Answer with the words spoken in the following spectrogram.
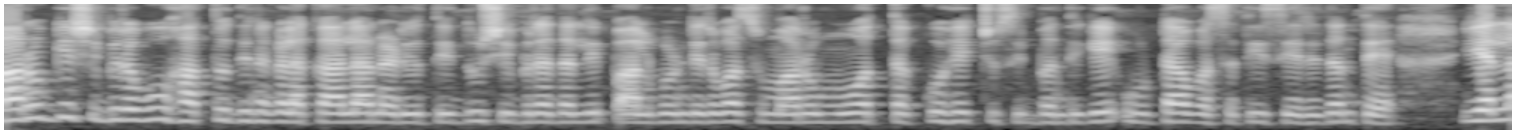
ಆರೋಗ್ಯ ಶಿಬಿರವು ಹತ್ತು ದಿನಗಳ ಕಾಲ ನಡೆಯುತ್ತಿದ್ದು ಶಿಬಿರದಲ್ಲಿ ಪಾಲ್ಗೊಂಡಿರುವ ಸುಮಾರು ಮೂವತ್ತಕ್ಕೂ ಹೆಚ್ಚು ಸಿಬ್ಬಂದಿಗೆ ಊಟ ವಸತಿ ಸೇರಿದಂತೆ ಎಲ್ಲ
